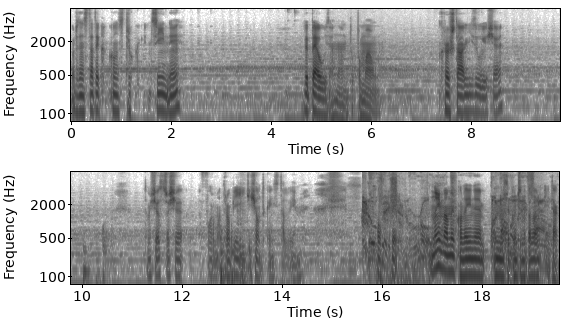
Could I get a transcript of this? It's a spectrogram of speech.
Dobra, ten statek konstrukcyjny wypełza nam tu pomału. Krysztalizuje się. Tam siostrze się format robi i dziesiątkę instalujemy. Okej. No i mamy kolejne zakończone badania. I tak.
